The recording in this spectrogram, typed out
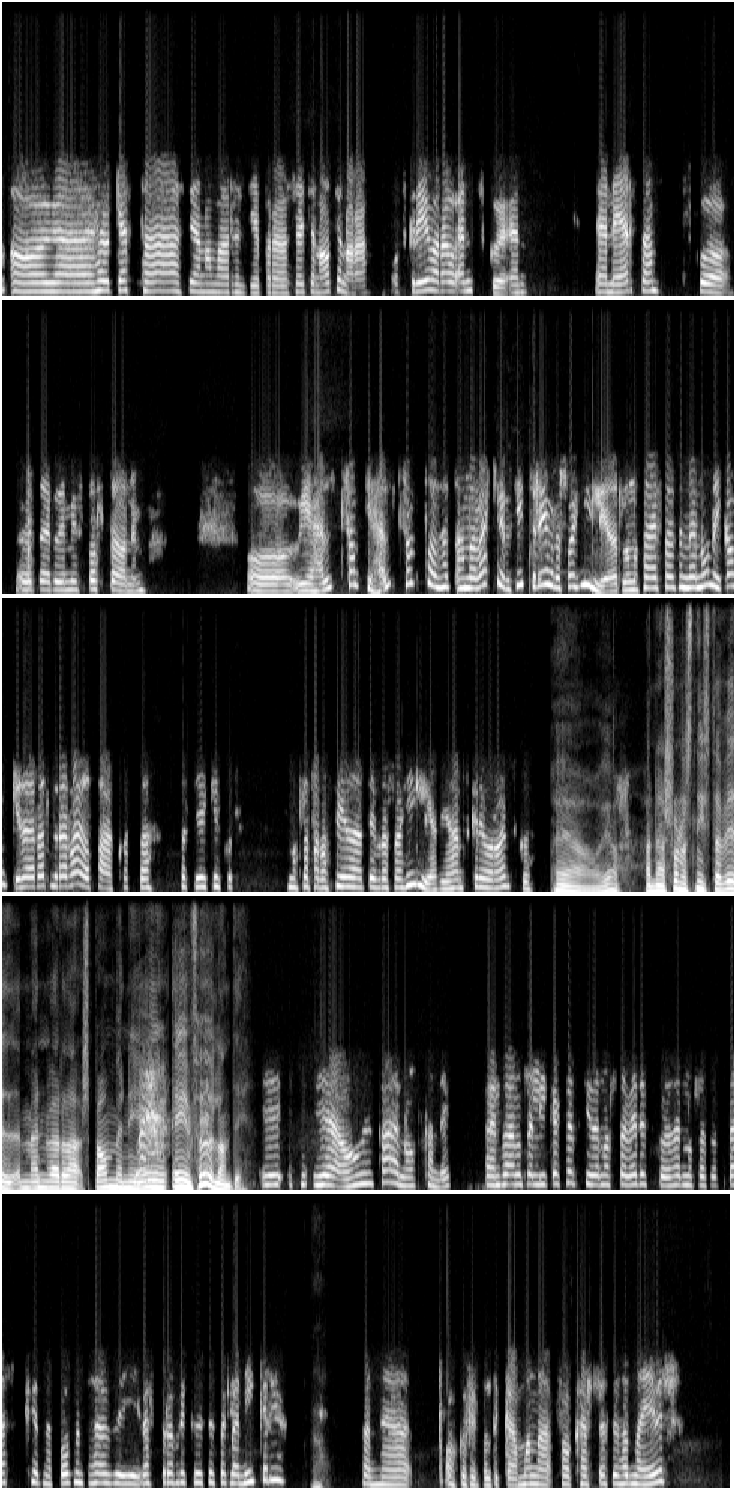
og uh, hefur gert það síðan hann var, held ég, bara 17-18 ára og skrifar á ennsku, en, en er samt, sko, auðvitað er þið mjög stolt af hannum og ég held samt, ég held samt að hann har ekki verið þýttur yfir að svo híli, það er það sem er núna í gangi, það er allir að ræða það, hvort það, það sé ekki einhver náttúrulega fara að þýða þetta yfir að svo híli því að hann skrifur á einsku. Já, já, þannig að svona snýsta við menn verða spáminn í eigin, eigin föðurlandi. Já, það er náttúrulega. En það er náttúrulega líka kannski, það er náttúrulega verið, sko, það er náttúrulega sterk hérna, bókmyndahöfði í Vesturafriku, sérstaklega Nýgerju. Þannig að okkur finnst alltaf gaman að fá kallstöstu þarna yfir.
